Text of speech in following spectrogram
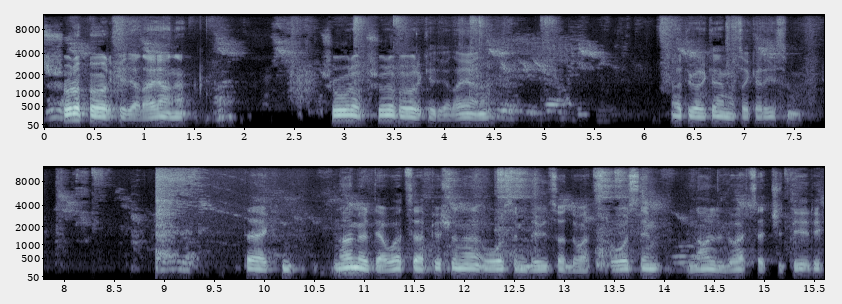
shurë për këtë jara janë. Shurë, shurë për këtë jara janë. Aty varkë më sakarisëm. Так, номер для WhatsApp пишено 8 928 024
